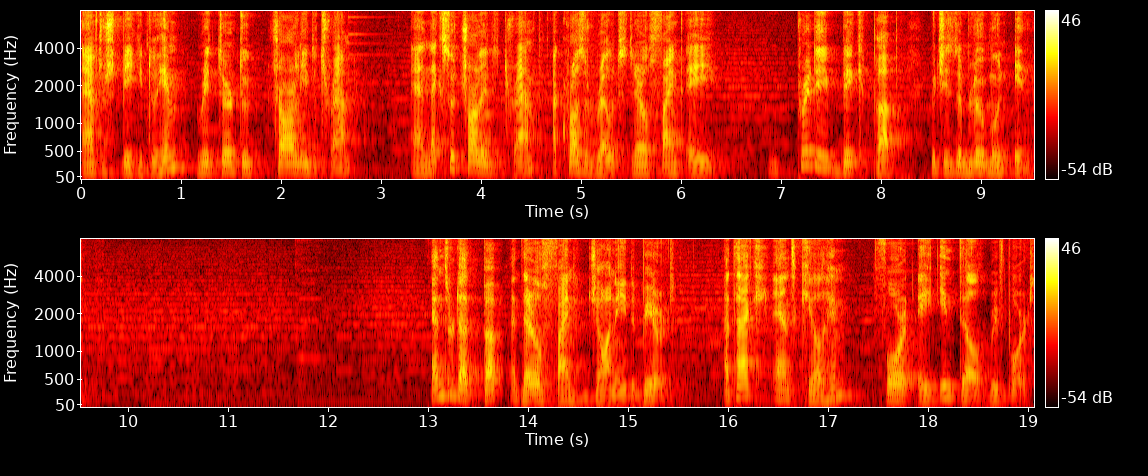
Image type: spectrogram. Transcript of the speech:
After speaking to him, return to Charlie the Tramp. And next to Charlie the Tramp, across the road, there will find a pretty big pub, which is the Blue Moon Inn. Enter that pub and there you'll find Johnny the Beard. Attack and kill him for a intel report.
